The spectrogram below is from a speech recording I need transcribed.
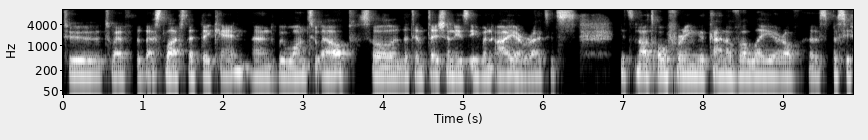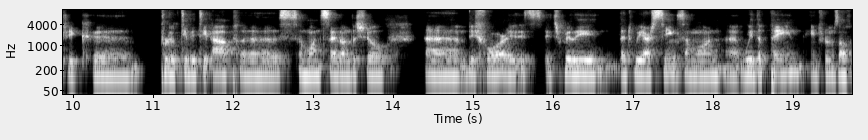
to to have the best lives that they can and we want to help. So the temptation is even higher right? It's it's not offering a kind of a layer of a specific uh, productivity app uh, someone said on the show uh, before. It's it's really that we are seeing someone uh, with a pain in terms of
